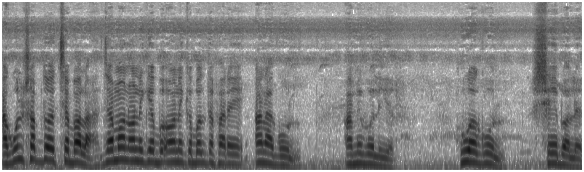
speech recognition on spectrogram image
আগুল শব্দ হচ্ছে বলা। যেমন অনেকে অনেকে বলতে পারে আনাগুল আমি বলি এর। হুয়াগুল সে বলের।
